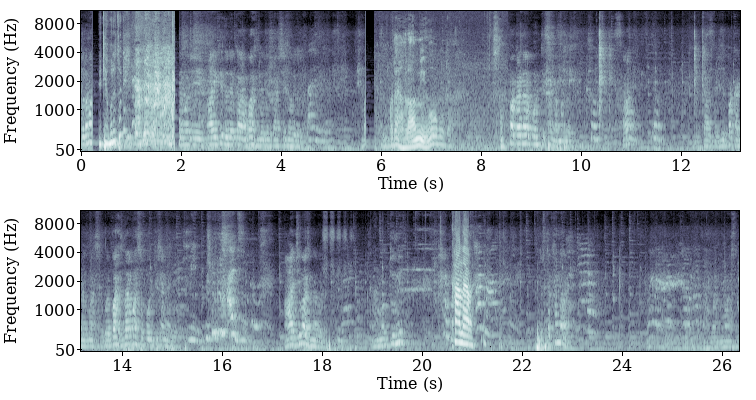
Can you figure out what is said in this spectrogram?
तुला फ्राय केलेलं का भाजलेलं का शिजवलेलं? बड़ा हरामी हो बेटा. पकडणार कोणती सांगा मला? हा. चालतंय मी पकडणार मासं. बरं भाजणार मासं कोणती सांगा बरं? मी. आजी. आजी भाजणार बरं. आणि मग तुम्ही? खाणार. नुसतं खाणार? मासं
